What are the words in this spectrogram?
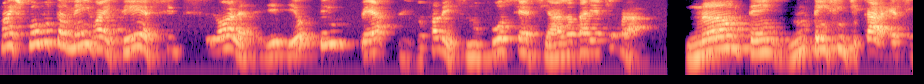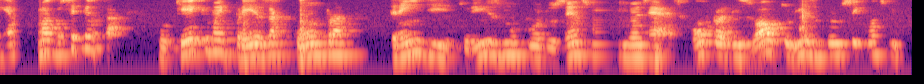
Mas como também vai ter, se, olha, eu tenho pé, eu falei, se não fosse SA já estaria quebrado. Não tem, não tem sentido. Cara, é assim, é você pensar, por que, que uma empresa compra trem de turismo por 200 milhões de reais, compra visual turismo por não sei quantos milhões.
